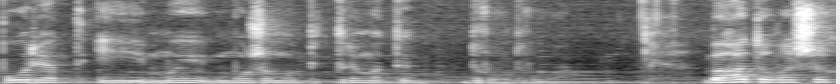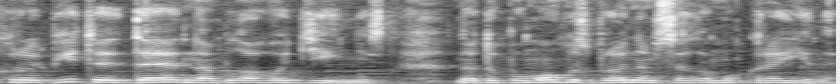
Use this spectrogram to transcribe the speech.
поряд і ми можемо підтримати друг друга. Багато ваших робіт йде на благодійність, на допомогу Збройним силам України.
